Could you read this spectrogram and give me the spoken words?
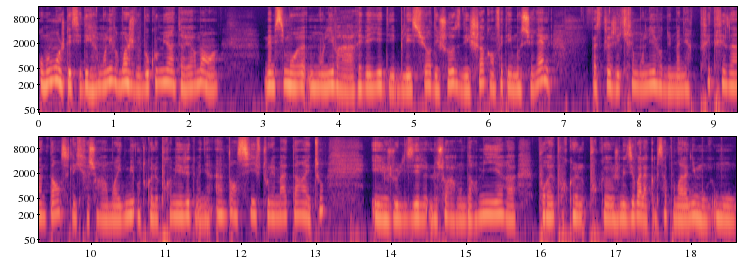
au moment où je décide d'écrire mon livre, moi, je veux beaucoup mieux intérieurement. Hein. Même si mon, mon livre a réveillé des blessures, des choses, des chocs en fait émotionnels, parce que j'ai écrit mon livre d'une manière très très intense, je l'ai écrit sur un mois et demi, en tout cas le premier jet de manière intensive tous les matins et tout, et je le lisais le soir avant de dormir, pour, pour, que, je me disais, voilà, comme ça pendant la nuit, mon,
